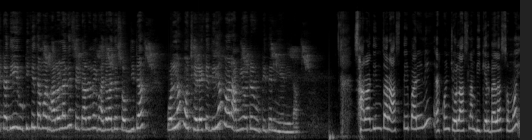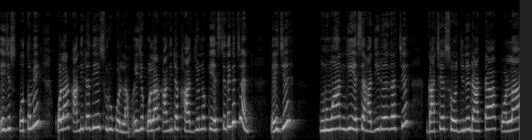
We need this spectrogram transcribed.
এটা দিয়ে রুটি খেতে আমার ভালো লাগে সেই কারণে ভাজা ভাজা সবজিটা করলাম, ও ছেলেকে দিলাম, আর আমি ওটা রুটিতে নিয়ে নিলাম। সারাদিন তো আর আসতেই পারিনি, এখন চলে আসলাম বিকেলবেলার সময়। এই যে প্রথমেই কলার কান্দিটা দিয়েই শুরু করলাম। এই যে কলার কান্দিটা খাওয়ার জন্য কে এসছে দেখেছেন? এই যে হনুমানজি এসে হাজির হয়ে গেছে। গাছের সজনে ডাঁটা, কলা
